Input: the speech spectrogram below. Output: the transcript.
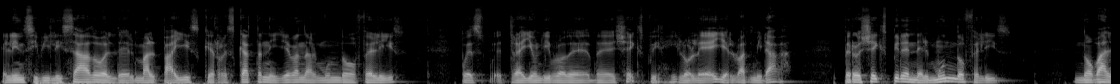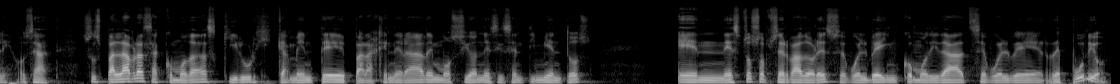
el, incivilizado, el del mal país que rescatan y llevan al mundo feliz, pues eh, traía un libro de, Shakespeare y lo lee y él lo admiraba. Pero Shakespeare en el mundo feliz no vale. O sea, sus palabras acomodadas quirúrgicamente para generar emociones y sentimientos, en estos observadores se vuelve incomodidad, se vuelve repudio,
